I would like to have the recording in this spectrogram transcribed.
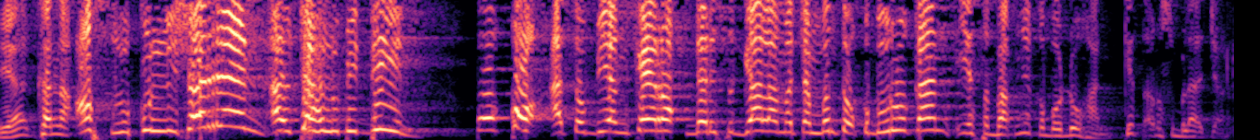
Ya, karena aslu kulli syarrin al-jahlu bidin. Pokok atau biang kerok dari segala macam bentuk keburukan, ya sebabnya kebodohan. Kita harus belajar.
